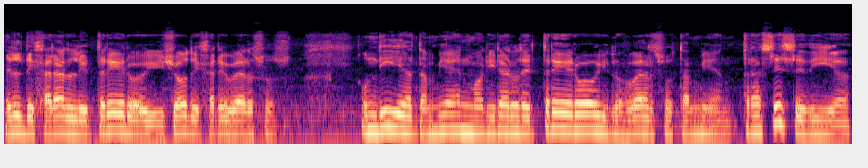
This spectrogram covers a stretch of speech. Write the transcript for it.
Él dejará el letrero y yo dejaré versos. Un día también morirá el letrero y los versos también. Tras ese día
